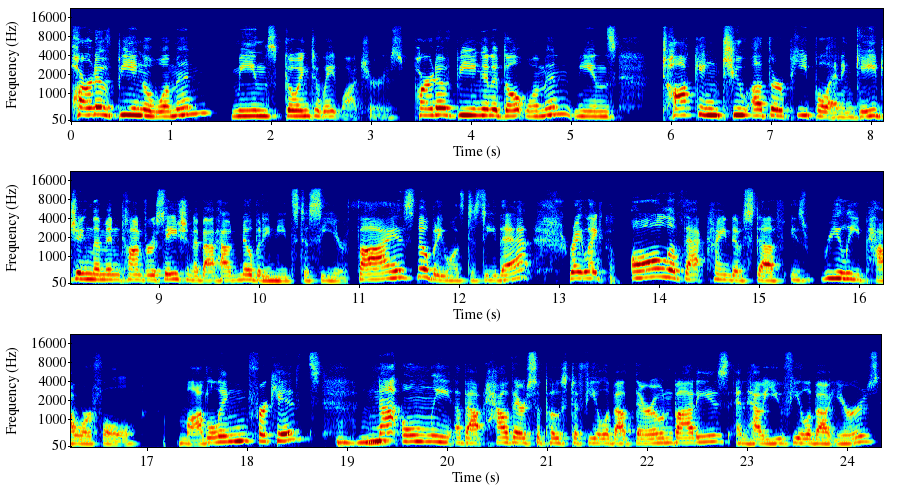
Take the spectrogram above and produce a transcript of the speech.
part of being a woman means going to Weight Watchers. Part of being an adult woman means talking to other people and engaging them in conversation about how nobody needs to see your thighs. Nobody wants to see that, right? Like all of that kind of stuff is really powerful modeling for kids, Mhm. not only about how they're supposed to feel about their own bodies and how you feel about yours,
